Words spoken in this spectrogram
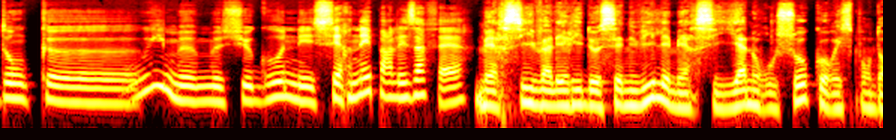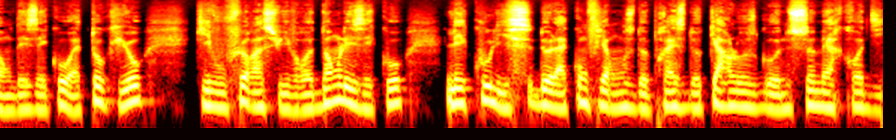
donc oui, Monsieur Ghosn est cerné par les affaires. Merci Valérie de Senneville et merci Yann Rousseau, correspondant des Échos à Tokyo, qui vous fera suivre dans les Échos les coulisses de la conférence de presse de Carlos Ghosn ce mercredi.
